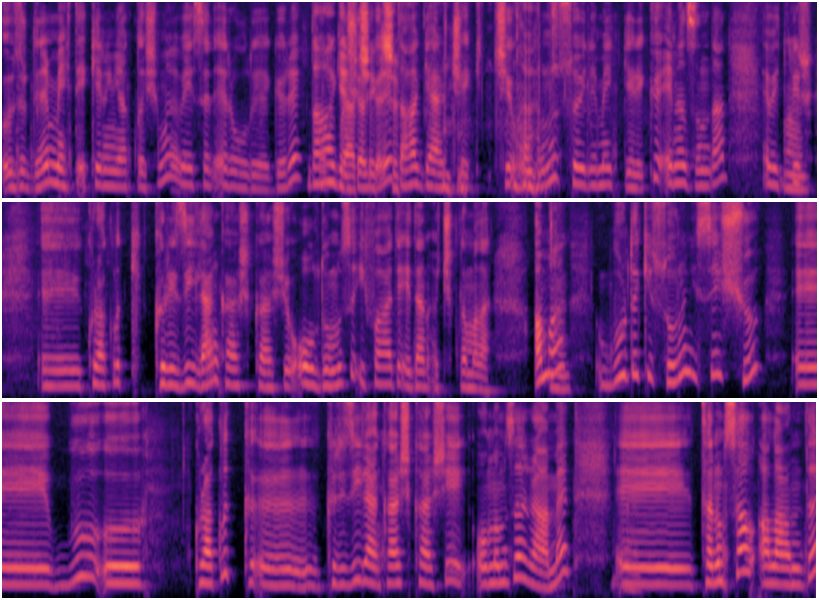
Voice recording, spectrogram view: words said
özür dilerim Mehdi Eker'in yaklaşımı Veysel Eroğlu'ya göre daha gerçekçi göre daha gerçekçi olduğunu söylemek gerekiyor. En azından evet bir e, kuraklık kriziyle karşı karşıya olduğumuzu ifade eden açıklamalar. Ama evet. buradaki sorun ise şu e, bu e, kuraklık e, kriziyle karşı karşıya olmamıza rağmen e, tarımsal alanda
